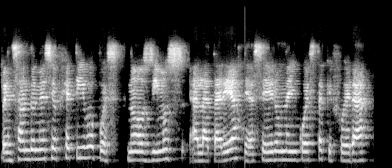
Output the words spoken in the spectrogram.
Pensando en ese objetivo, pues nos dimos a la tarea de hacer una encuesta que fuera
